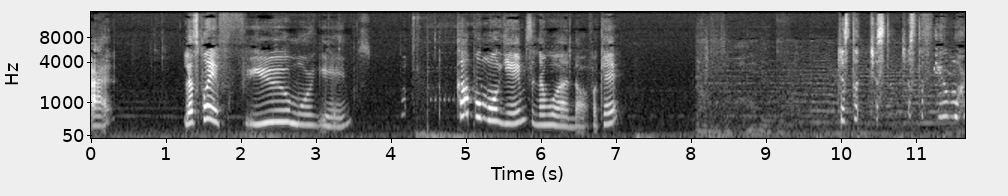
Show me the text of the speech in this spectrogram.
Alright. Let's play a few more games. A Couple more games and then we'll end off, okay? Just a, just just a few more.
